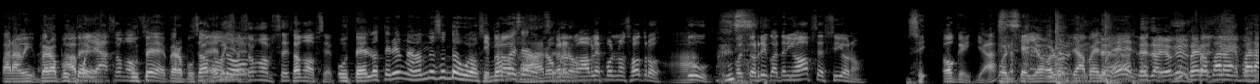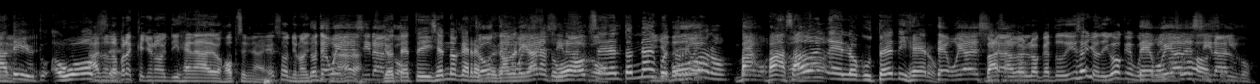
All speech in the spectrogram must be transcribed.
para mí, pero para Ah, pues ustedes. ya, son upset. ustedes, pero para Son ustedes no. son offset. Son offset. Ustedes los tenían ganando esos dos juegos. Sí, pero, puede ser claro, pero pero- no hables por nosotros. Ah. Tú, Puerto Rico, ¿ha tenido offset, sí o no? Sí. Ok, ya. Porque yo los voy a perder. Pero para, para ti, tú- hubo Ah, no, no, pero es que yo no dije nada de los offsets ni nada de eso. Yo no Yo te dije voy a nada. decir algo. Yo te estoy diciendo que República a Dominicana decir tuvo algo. upset en el torneo Y y yo Puerto te Rico voy- no. te Ba- voy- basado no. en, en lo que ustedes dijeron. Te voy a decir Basado algo. en lo que tú dices, yo digo que Te Puerto voy Rico a tuvo decir offset. algo.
